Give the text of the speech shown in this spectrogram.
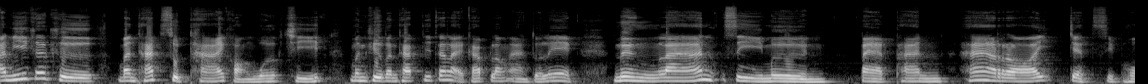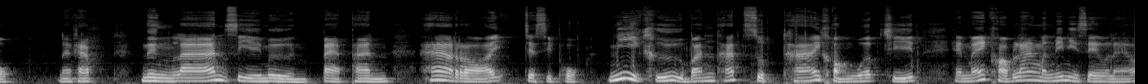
อันนี้ก็คือบรรทัดสุดท้ายของ Worksheet มันคือบรรทัดที่เท่าไหร่ครับ ลองอ่านตัวเลข1ล้าน4หมื่น8,576 นะครับ1ล้าน4หมื่น8,576 นี่คือบรรทัดสุดท้ายของ Worksheet เห็นไหมขอบล่างมันไม่มีเซลล์แล้ว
